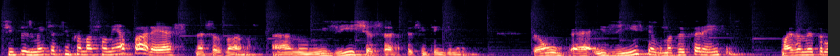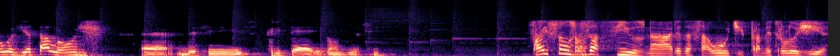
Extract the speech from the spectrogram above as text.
Simplesmente essa informação nem aparece nessas normas. Tá? Não, não, existe essa, esse entendimento. Então, é, existem algumas referências, mas a metrologia está longe é, desses critérios, vamos dizer assim. Quais são os desafios na área da saúde para a metrologia?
